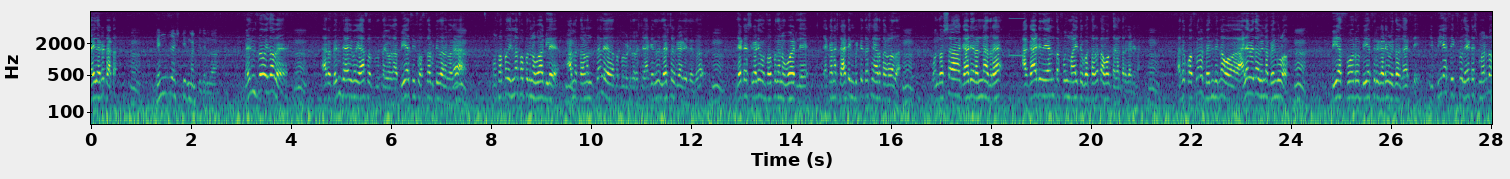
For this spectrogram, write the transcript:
ಲೈಲ್ಯಾಂಡ್ ಟಾಟಾ. ಬೆನ್ಸ್ ಅಷ್ಟು ಇದು ಮಾಡ್ತಿದ್ರಲ್ವಾ? ಬೆನ್ಸು ಇದಾವೆ. ಹಾಂ. ಯಾರು ಬೆನ್ಸ್ ಇವಾಗ ಯಾವ ಸತ್ತ ಇವಾಗ ಬಿ ಎಸ್ ಸಿಕ್ಸ್ ಹೊಸ ಬಿಟ್ಟಿದ್ದಾರೆ ಇವಾಗ. ಒಂದು ಸ್ವಲ್ಪ ಇನ್ನೂ ಸ್ವಲ್ಪ ದಿನ ಹೋಗ್ಲಿ. ಆಮೇಲೆ ತಗೊಂಡಂತೇಳಿ ಸ್ವಲ್ಪ ಬಿಟ್ಟಿದ್ದಾರೆ ಅಷ್ಟೇ. ಯಾಕಂದ್ರೆ ಲೇಟೆಸ್ಟ್ ಗಾಡಿ ಇದೆ. ಇದು ಲೇಟೆಸ್ಟ್ ಗಾಡಿ ಒಂದು ಸ್ವಲ್ಪ ದಿನ ಓಡಲಿ ಯಾಕಂದ್ರೆ ಸ್ಟಾರ್ಟಿಂಗ್ ಬಿಟ್ಟಿದ ತಕ್ಷಣ ಯಾರು ತಗೊಳ್ಳೋದ ಒಂದು ವರ್ಷ ಗಾಡಿ ರನ್ ಆದ್ರೆ ಆ ಗಾಡಿದ ಏನಂತ ಫುಲ್ ಮಾಹಿತಿ ಗೊತ್ತಾಗುತ್ತೆ ಅವಾಗ ತಗೊಂತಾರೆ ಗಾಡಿನ. ಅದಕ್ಕೋಸ್ಕರ ಬೆನ್ಸ್ ಇನ್ನ ಹಳೆ ಇದಾವೆ ಇನ್ನ ಬೆನ್ಸ್ಗಳು B S four B S three ಗಾಡಿಗಳು ಇದಾವೆ ಜಾಸ್ತಿ. ಈ ಬಿ ಎಸ್ ಸಿಕ್ಸ್ ಲೇಟೆಸ್ಟ್ ಮಾಡಲು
